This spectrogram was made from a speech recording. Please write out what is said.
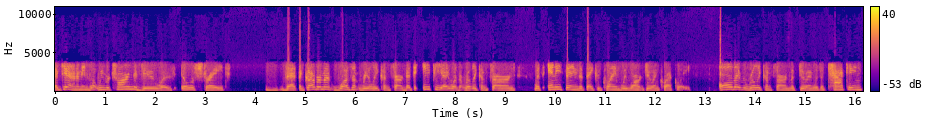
again, I mean, what we were trying to do was illustrate that the government wasn't really concerned, that the EPA wasn't really concerned with anything that they could claim we weren't doing correctly. All they were really concerned with doing was attacking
